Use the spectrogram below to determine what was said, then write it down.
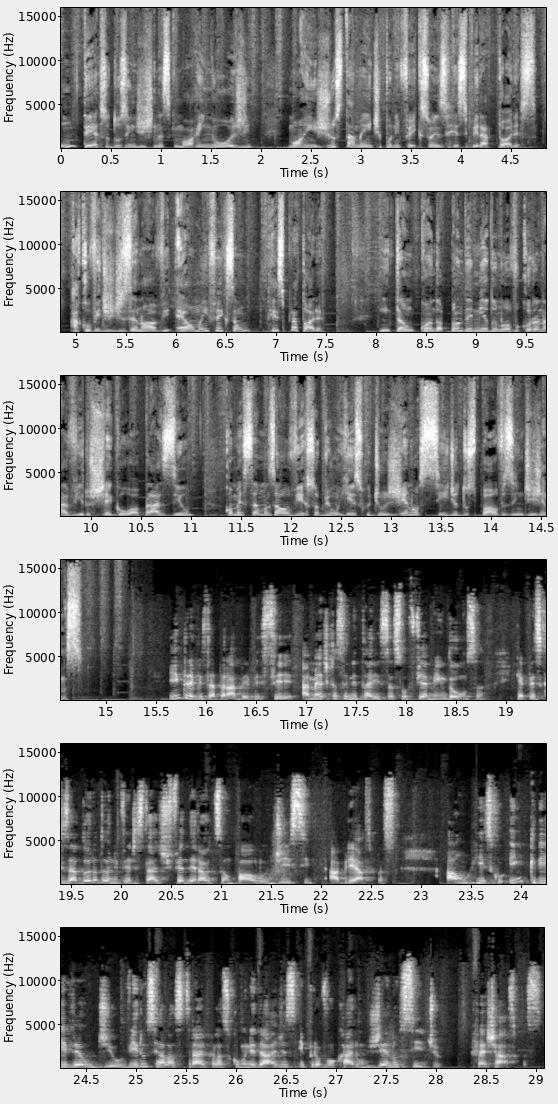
um terço dos indígenas que morrem hoje morrem justamente por infecções respiratórias. A Covid-19 é uma infecção respiratória. Então, quando a pandemia do novo coronavírus chegou ao Brasil, começamos a ouvir sobre um risco de um genocídio dos povos indígenas. Em entrevista para a BBC, a médica sanitarista Sofia Mendonça, que é pesquisadora da Universidade Federal de São Paulo, disse, aspas, há um risco incrível de o vírus se alastrar pelas comunidades e provocar um genocídio, fecha aspas.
